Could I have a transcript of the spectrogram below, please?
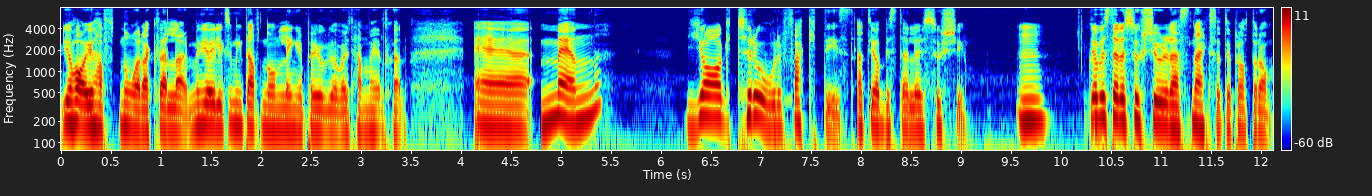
jag har ju haft några kvällar men jag har liksom inte haft någon längre period jag har varit hemma helt själv. Eh, men jag tror faktiskt att jag beställer sushi. Mm. Jag beställer sushi och det där snackset jag pratade om.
